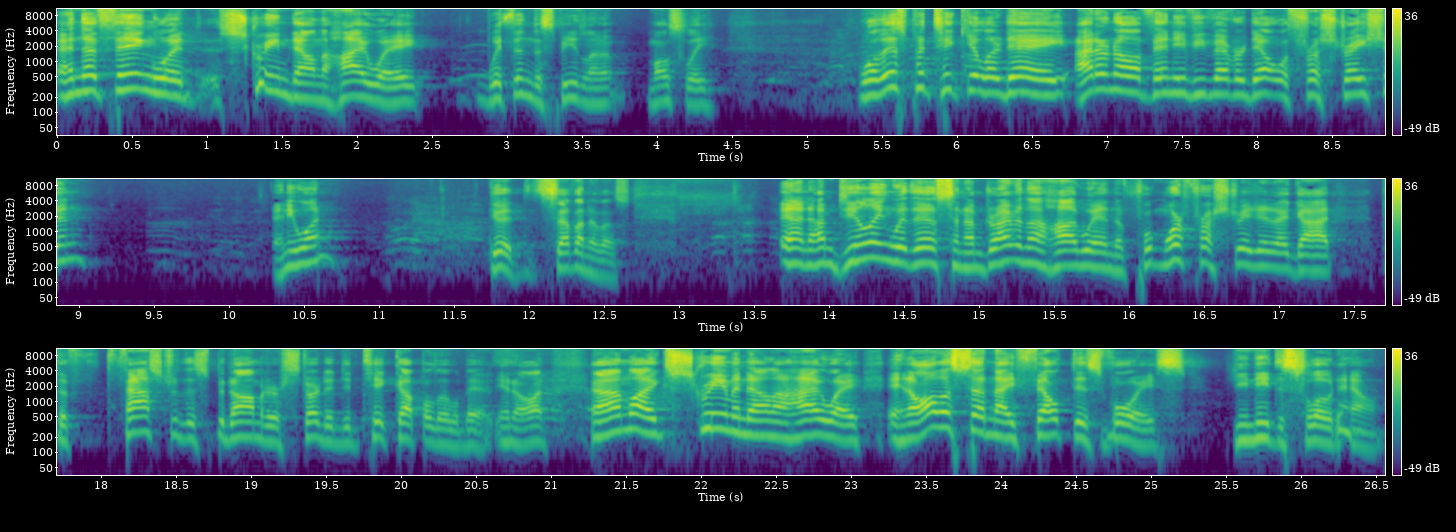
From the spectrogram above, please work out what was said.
And the thing would scream down the highway within the speed limit, mostly. Well, this particular day, I don't know if any of you have ever dealt with frustration. Anyone? Good, seven of us. And I'm dealing with this, and I'm driving the highway, and the more frustrated I got, the faster the speedometer started to tick up a little bit, you know. And I'm like screaming down the highway, and all of a sudden I felt this voice you need to slow down.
